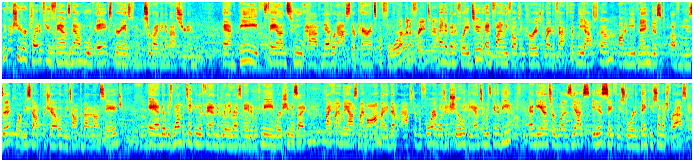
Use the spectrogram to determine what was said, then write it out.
We've actually heard quite a few fans now who have A, experienced surviving a mass shooting, and B, fans who have never asked their parents before. I've been afraid to. And have been afraid to, and finally felt encouraged by the fact that we asked them on an evening just of music where we stop the show and we talk about it on stage. And there was one particular fan that really resonated with me where she was like, I finally asked my mom. I had never asked her before. I wasn't sure what the answer was going to be. And the answer was, yes, it is safely stored, and thank you so much for asking.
